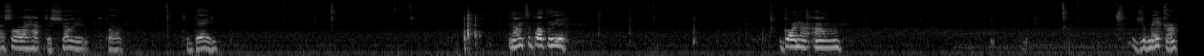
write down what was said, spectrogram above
That's all I have to show you for today. And I'm supposed to be going to um Jamaica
